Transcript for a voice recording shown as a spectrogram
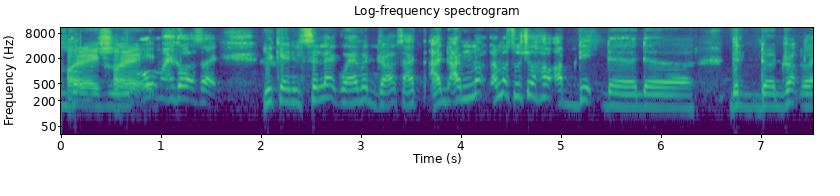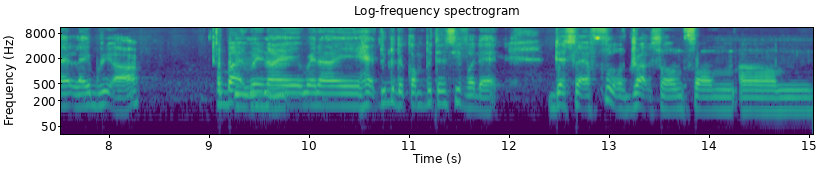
Correct, machine. correct. Oh my god! Like you can select whatever drugs. I, I I'm not I'm not so sure how update the the the, the drug li- library are. But when I Mm-hmm. when I had to do the competency for that, there's like full of drugs from from um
